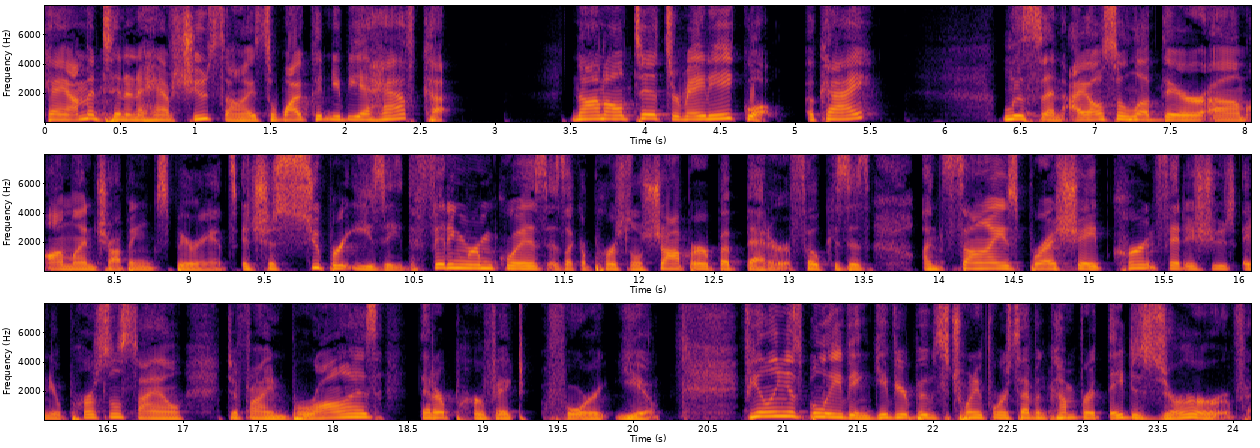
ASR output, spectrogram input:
Okay, I'm a 10 and a half shoe size, so why couldn't you be a half cup? Not all tits are made equal. Okay. Listen, I also love their um, online shopping experience. It's just super easy. The fitting room quiz is like a personal shopper, but better. It focuses on size, breast shape, current fit issues, and your personal style to find bras that are perfect for you. Feeling is believing. Give your boobs the 24 7 comfort they deserve.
